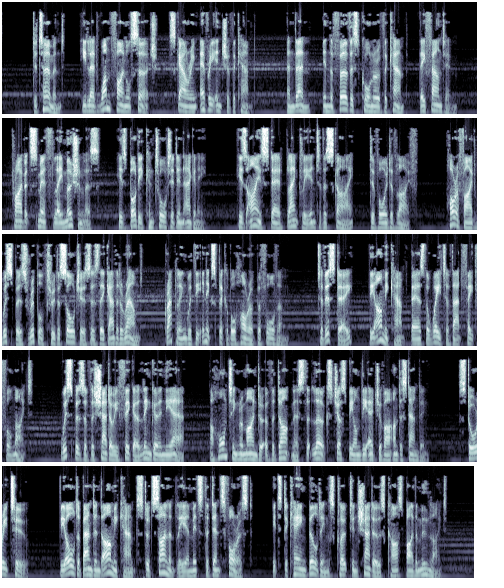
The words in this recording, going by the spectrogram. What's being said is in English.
Determined, he led one final search, scouring every inch of the camp. And then, in the furthest corner of the camp, they found him. Private Smith lay motionless, his body contorted in agony. His eyes stared blankly into the sky, devoid of life. Horrified whispers rippled through the soldiers as they gathered around, grappling with the inexplicable horror before them. To this day, the army camp bears the weight of that fateful night. Whispers of the shadowy figure linger in the air, a haunting reminder of the darkness that lurks just beyond the edge of our understanding. Story 2 the old abandoned army camp stood silently amidst the dense forest, its decaying buildings cloaked in shadows cast by the moonlight.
